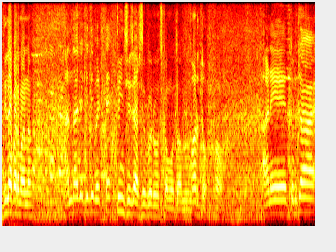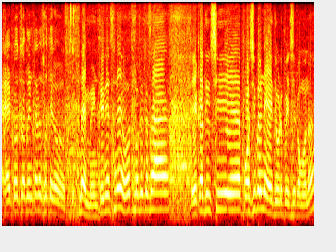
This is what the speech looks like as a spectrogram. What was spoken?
दिल्याप्रमाणे. अंदाजे किती भेटते? तीनशे चारशे रुपये रोज कमवतो आम्ही. पडतो हो. आणि तुमच्या ॲटोचं मेंटेनन्स होते का व्यवस्थित? नाही मेंटेनन्स नाही होत. मग कसं आहे एका दिवशी पॉसिबल नाही आहे तेवढे पैसे कमवणं.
